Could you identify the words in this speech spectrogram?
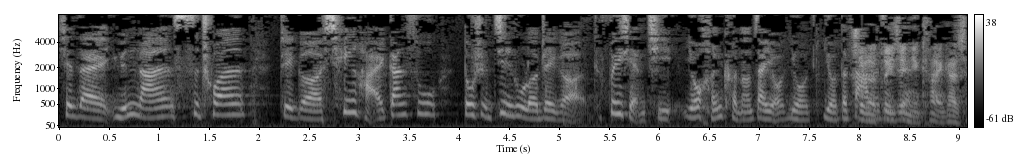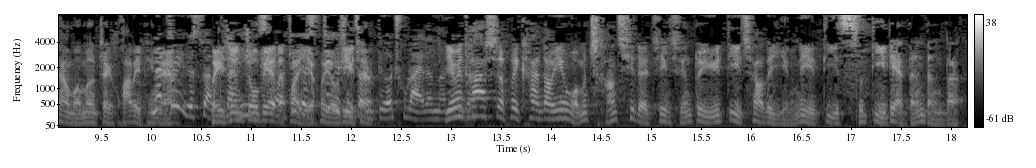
现在云南、四川、这个青海、甘肃都是进入了这个危险期，有很可能再有有有的大是的，最的地震。近你看一看，像我们这个华北平原、那这个算不北京周边的话也会有地震这个是怎么。得出来的呢？因为它是会看到，因为我们长期的进行对于地壳的引力、地磁、地电等等的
